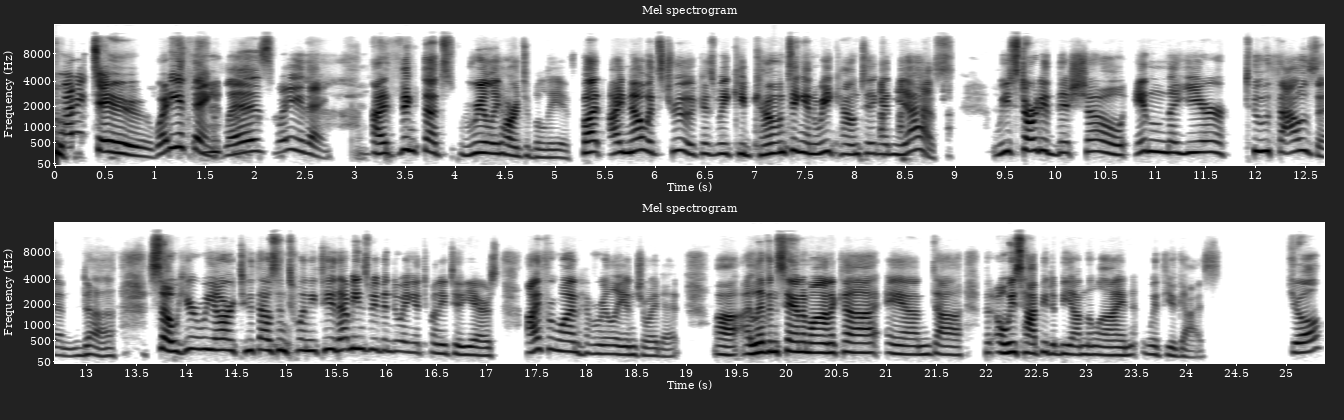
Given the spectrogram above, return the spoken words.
22. What do you think, Liz? What do you think? I think that's really hard to believe, but I know it's true because we keep counting and recounting. And yes, we started this show in the year 2000. Uh, so here we are, 2022. That means we've been doing it 22 years. I, for one, have really enjoyed it. Uh, I live in Santa Monica, and uh, but always happy to be on the line with you guys. Jewel?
